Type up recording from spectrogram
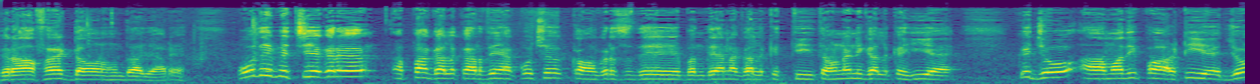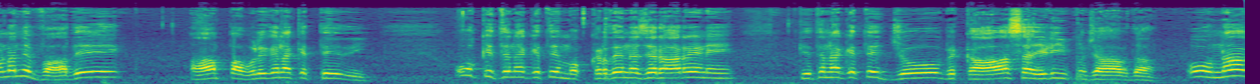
ਗ੍ਰਾਫ ਹੈ ਡਾਊਨ ਹੁੰਦਾ ਜਾ ਰਿਹਾ। ਉਹਦੇ ਵਿੱਚ ਅਗਰ ਆਪਾਂ ਗੱਲ ਕਰਦੇ ਹਾਂ ਕੁਝ ਕਾਂਗਰਸ ਦੇ ਬੰਦਿਆਂ ਨਾਲ ਗੱਲ ਕੀਤੀ ਤਾਂ ਉਹਨਾਂ ਨੇ ਗੱਲ ਕਹੀ ਹੈ ਕਿ ਜੋ ਆਮ ਆਦਮੀ ਪਾਰਟੀ ਹੈ, ਜੋ ਉਹਨਾਂ ਨੇ ਵਾਅਦੇ ਆਮ ਪਬਲਿਕ ਨਾਲ ਕਿੱਥੇ ਦੀ। ਉਹ ਕਿਤੇ ਨਾ ਕਿਤੇ ਮੁੱਕਰਦੇ ਨਜ਼ਰ ਆ ਰਹੇ ਨੇ। ਕਿਤੇ ਨਾ ਕਿਤੇ ਜੋ ਵਿਕਾਸ ਹੈ ਜਿਹੜੀ ਪੰਜਾਬ ਦਾ, ਉਹ ਨਾ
